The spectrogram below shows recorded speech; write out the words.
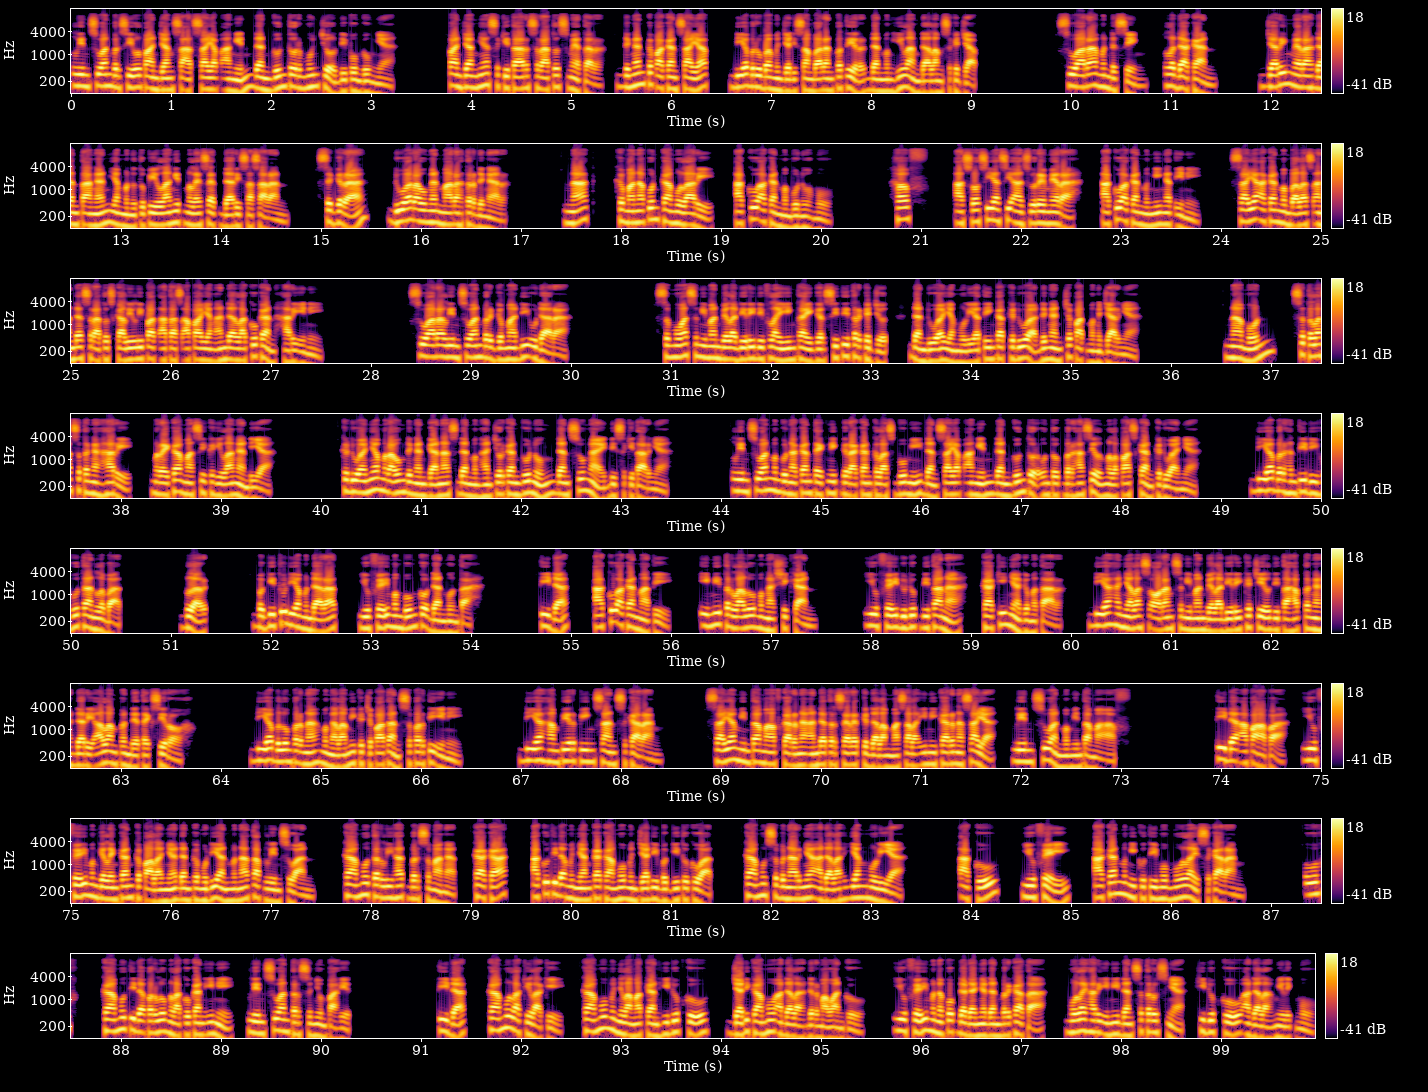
Lin Xuan bersiul panjang saat sayap angin dan guntur muncul di punggungnya. Panjangnya sekitar 100 meter. Dengan kepakan sayap, dia berubah menjadi sambaran petir dan menghilang dalam sekejap. Suara mendesing. Ledakan. Jaring merah dan tangan yang menutupi langit meleset dari sasaran. Segera, dua raungan marah terdengar. Nak, ke mana pun kamu lari, aku akan membunuhmu. Huff, Asosiasi Azure Merah, aku akan mengingat ini. Saya akan membalas Anda seratus kali lipat atas apa yang Anda lakukan hari ini. Suara Lin Xuan bergema di udara. Semua seniman bela diri di Flying Tiger City terkejut, dan dua yang mulia tingkat kedua dengan cepat mengejarnya. Namun, setelah setengah hari, mereka masih kehilangan dia. Keduanya meraung dengan ganas dan menghancurkan gunung dan sungai di sekitarnya. Lin Xuan menggunakan teknik gerakan kelas bumi dan sayap angin dan guntur untuk berhasil melepaskan keduanya. Dia berhenti di hutan lebat. Blur, Begitu dia mendarat, Yu Fei membungkuk dan muntah. Tidak, aku akan mati. Ini terlalu mengasyikkan. Yu Fei duduk di tanah, kakinya gemetar. Dia hanyalah seorang seniman bela diri kecil di tahap tengah dari alam pendeteksi roh. Dia belum pernah mengalami kecepatan seperti ini. Dia hampir pingsan sekarang. Saya minta maaf karena Anda terseret ke dalam masalah ini karena saya, Lin Xuan meminta maaf. Tidak apa-apa. Yu Fei menggelengkan kepalanya dan kemudian menatap Lin Xuan. Kamu terlihat bersemangat. Kakak, aku tidak menyangka kamu menjadi begitu kuat kamu sebenarnya adalah yang mulia. Aku, Yu Fei, akan mengikutimu mulai sekarang. Uh, kamu tidak perlu melakukan ini, Lin Xuan tersenyum pahit. Tidak, kamu laki-laki. Kamu menyelamatkan hidupku, jadi kamu adalah dermawanku. Yu Fei menepuk dadanya dan berkata, mulai hari ini dan seterusnya, hidupku adalah milikmu.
